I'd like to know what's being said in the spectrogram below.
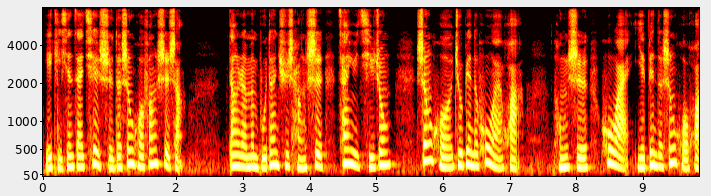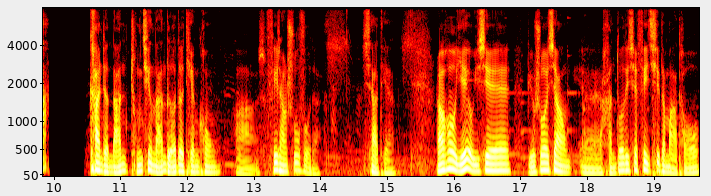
也体现在切实的生活方式上。当人们不断去尝试参与其中，生活就变得户外化，同时户外也变得生活化。看着南重庆难得的天空啊，是非常舒服的夏天。然后也有一些，比如说像呃很多的一些废弃的码头，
